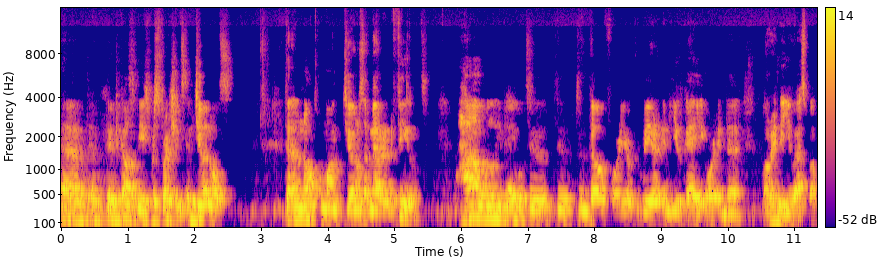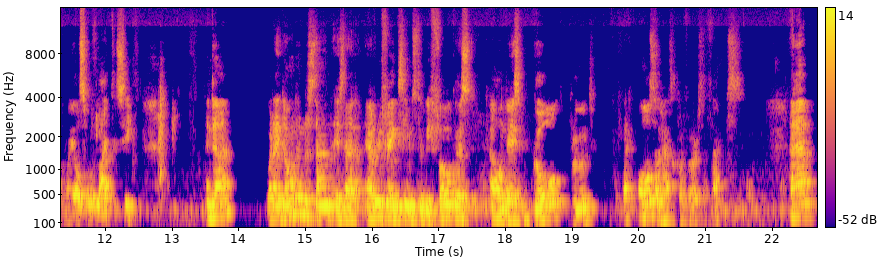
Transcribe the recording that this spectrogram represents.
uh, because of these restrictions in journals that are not among journals that matter in the field how will you be able to, to, to go for your career in the UK or in the or in the US? But we also would like to see. And then what I don't understand is that everything seems to be focused on this gold route that also has perverse effects. Um,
